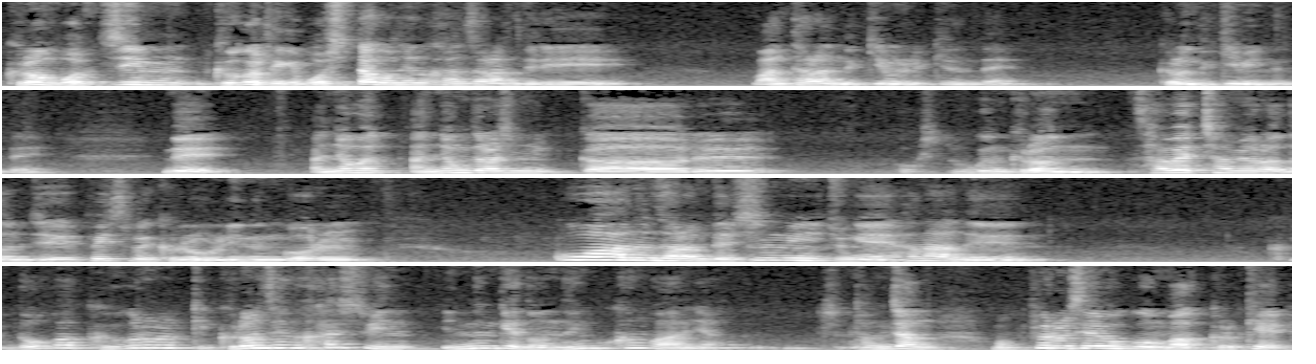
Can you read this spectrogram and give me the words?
그런 멋짐 그걸 되게 멋있다고 생각하는 사람들이 많다라는 느낌을 느끼는데 그런 느낌이 있는데. 근데 안녕 안녕들 하십니까를 혹시 혹은 그런 사회 참여라든지 페이스북에 글을 올리는 거를 꼬아하는 사람들의 심리 중에 하나는 그 너가 그걸 그런 생각할 수 있, 있는 게 넌 행복한 거 아니야? 당장 목표를 세우고 막 그렇게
